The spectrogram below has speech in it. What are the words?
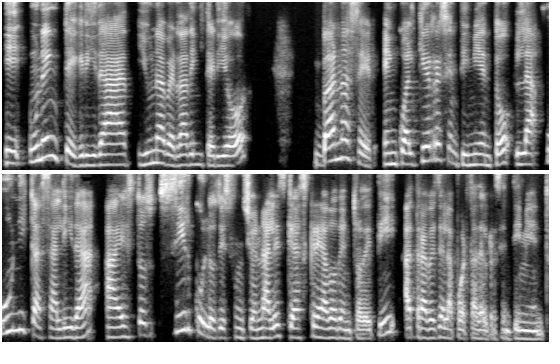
y una integridad y una verdad interior van a ser en cualquier resentimiento la única salida a estos círculos disfuncionales que has creado dentro de ti a través de la puerta del resentimiento.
